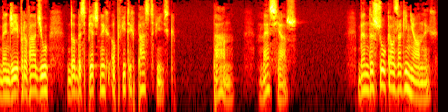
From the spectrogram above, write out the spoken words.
będzie je prowadził do bezpiecznych, obfitych pastwisk. Pan, Mesjasz. Będę szukał zaginionych,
